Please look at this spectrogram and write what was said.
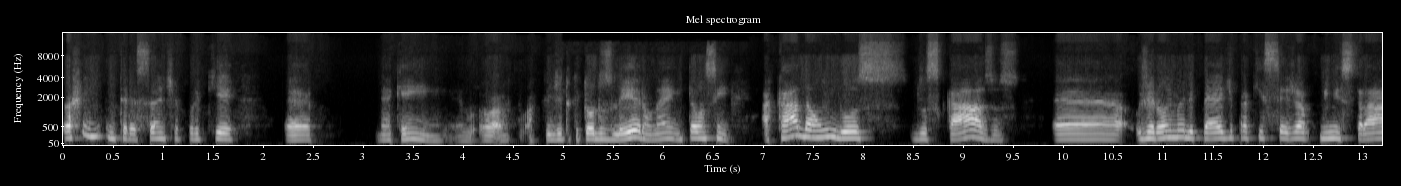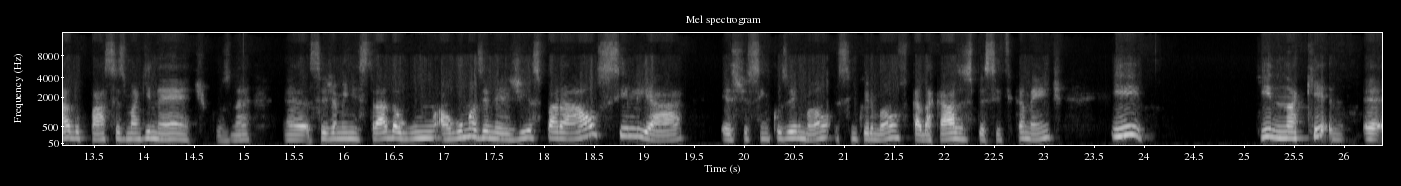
Eu acho interessante porque é, né, quem, eu acredito que todos leram, né? Então, assim, a cada um dos, dos casos, é, o Jerônimo ele pede para que seja ministrado passes magnéticos, né? É, seja ministrado algum, algumas energias para auxiliar estes cinco irmãos, cinco irmãos, cada caso especificamente, e que naquele é,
